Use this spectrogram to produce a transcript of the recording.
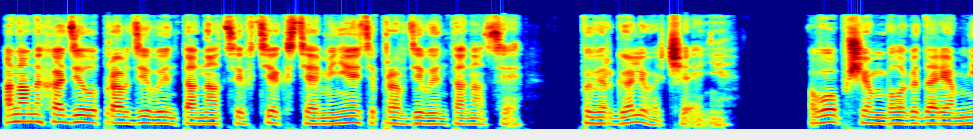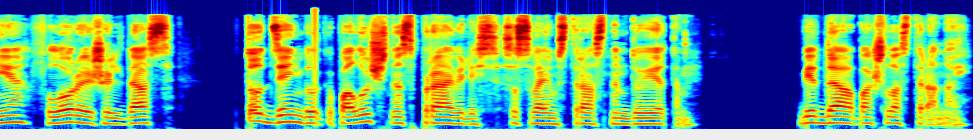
Она находила правдивые интонации в тексте, а меня эти правдивые интонации повергали в отчаяние. В общем, благодаря мне, Флора и Жильдас в тот день благополучно справились со своим страстным дуэтом. Беда обошла стороной.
